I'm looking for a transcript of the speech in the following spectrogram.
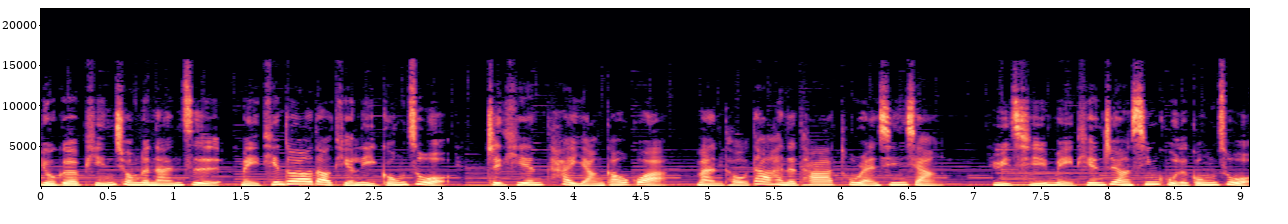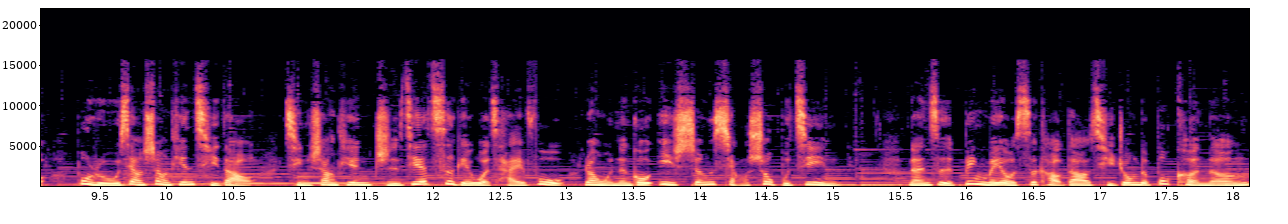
有个贫穷的男子，每天都要到田里工作。这天太阳高挂，满头大汗的他突然心想：与其每天这样辛苦的工作，不如向上天祈祷，请上天直接赐给我财富，让我能够一生享受不尽。男子并没有思考到其中的不可能，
